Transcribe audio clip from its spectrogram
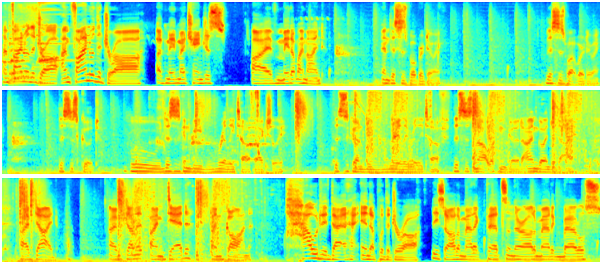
I'm fine with a draw. I'm fine with a draw. I've made my changes. I've made up my mind. And this is what we're doing. This is what we're doing. This is good. Ooh, this is gonna be really tough, actually. This is going to be really, really tough. This is not looking good. I'm going to die. I've died. I've done it. I'm dead. I'm gone. How did that end up with a draw? These automatic pets and their automatic battles.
